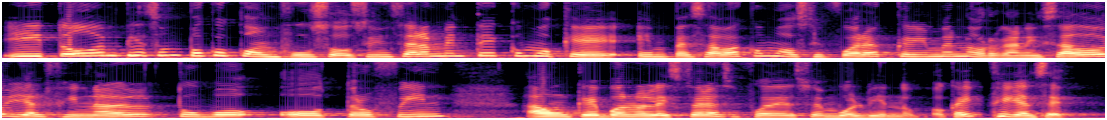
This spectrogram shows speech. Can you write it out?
y todo empieza un poco confuso. Sinceramente como que empezaba como si fuera crimen organizado y al final tuvo otro fin, aunque bueno, la historia se fue desenvolviendo, ¿ok? Fíjense,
